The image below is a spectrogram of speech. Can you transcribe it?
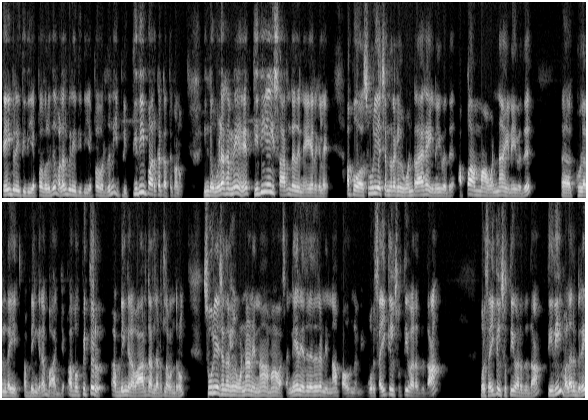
தேய்பிறை திதி எப்ப வருது வளர்பிறை திதி எப்ப வருதுன்னு இப்படி திதி பார்க்க கத்துக்கணும். இந்த உலகமே திதியை சார்ந்தது நேயர்களே. அப்போ சூரிய சந்திரர்கள் ஒன்றாக இணைவது அப்பா அம்மா ஒன்னா இணைவது குழந்தை அப்படிங்கிற பாக்கியம். அப்போ பித்துர் அப்படிங்கிற வார்த்தை அந்த இடத்துல வந்துடும் சூரிய சந்திரர்கள் ஒன்னா நின்னா அமாவாசை நேர் எதிர் எதிர நின்னா பௌர்ணமி. ஒரு சைக்கிள் சுத்தி வர்றது தான் ஒரு சைக்கிள் சுத்தி வர்றது தான் திதி வளர்பிறை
